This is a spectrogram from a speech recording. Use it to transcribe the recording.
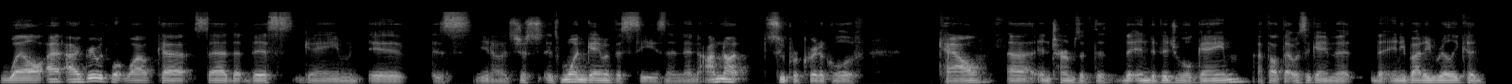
well. I, I agree with what Wildcat said that this game is is you know it's just it's one game of the season, and I'm not super critical of Cal uh, in terms of the the individual game. I thought that was a game that that anybody really could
